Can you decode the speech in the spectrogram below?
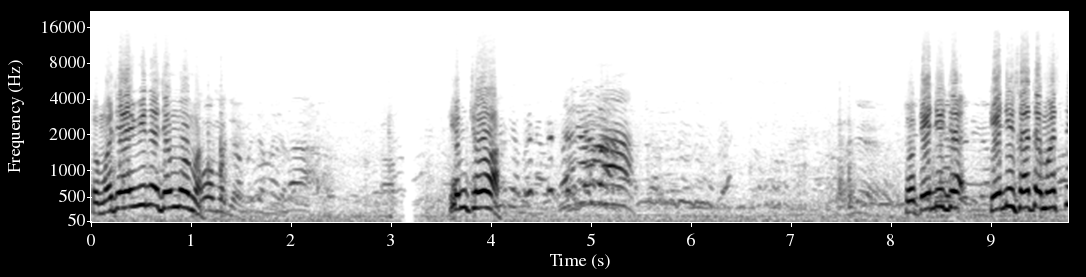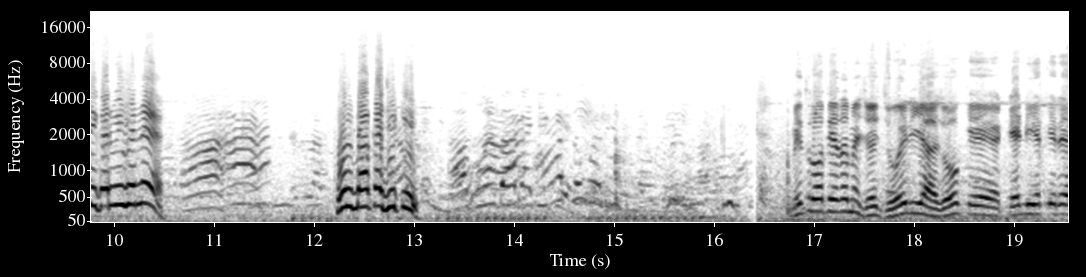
તો મજા આવી ને જમવામાં? મજા કેમ છો? તો ટેડી ટેડી સાથે મસ્તી કરવી છે ને? ફૂલ બાકાજી કી. મિત્રો, અત્યારે તમે જે જોઈ રહ્યા છો કે ટેડી અત્યારે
